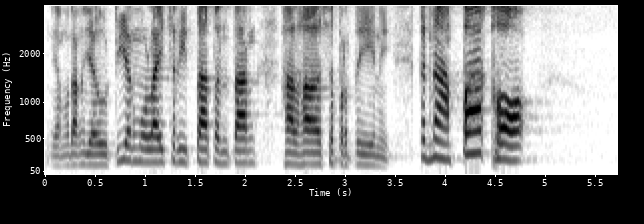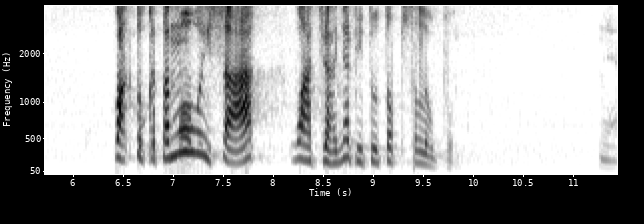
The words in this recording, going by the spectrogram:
yang orang Yahudi yang mulai cerita tentang hal-hal seperti ini. Kenapa kok waktu ketemu Ishak wajahnya ditutup selubung? Ya.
